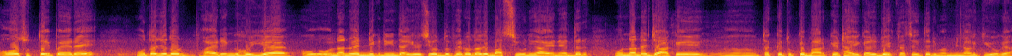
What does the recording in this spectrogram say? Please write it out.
ਉਹ ਸੁੱਤੇ ਹੀ ਪਏ ਰਹੇ। ਉਹ ਤਾਂ ਜਦੋਂ ਫਾਇਰਿੰਗ ਹੋਈ ਹੈ ਉਹ ਉਹਨਾਂ ਨੂੰ ਇੰਨੀ ਕੁ ਨੀਂਦ ਆਈ ਹੋਈ ਸੀ ਉਦੋਂ ਫਿਰ ਉਹਦਾ ਦੇ ਮਾਸੀ ਹੁਣੀ ਆਏ ਨੇ ਇੱਧਰ ਉਹਨਾਂ ਨੇ ਜਾ ਕੇ ਧੱਕੇ ਧੁੱਕੇ ਮਾਰ ਕੇ ਠਾਈ ਕਰੀ ਦੇਖਤਾ ਸਹੀ ਤੇਰੀ ਮੰਮੀ ਨਾਲ ਕੀ ਹੋ ਗਿਆ।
